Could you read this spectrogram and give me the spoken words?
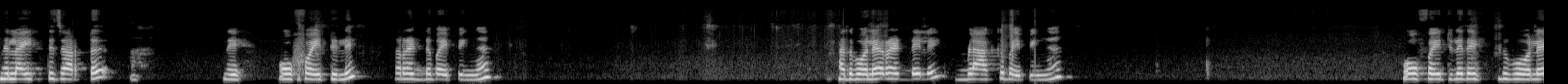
ഇത് ലൈറ്റ് ചാർട്ട് ഓഫ് വൈറ്റിൽ റെഡ് പൈപ്പിങ് അതുപോലെ റെഡിൽ ബ്ലാക്ക് പൈപ്പിങ് ഓഫ് വൈറ്റിൽ ഇതുപോലെ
